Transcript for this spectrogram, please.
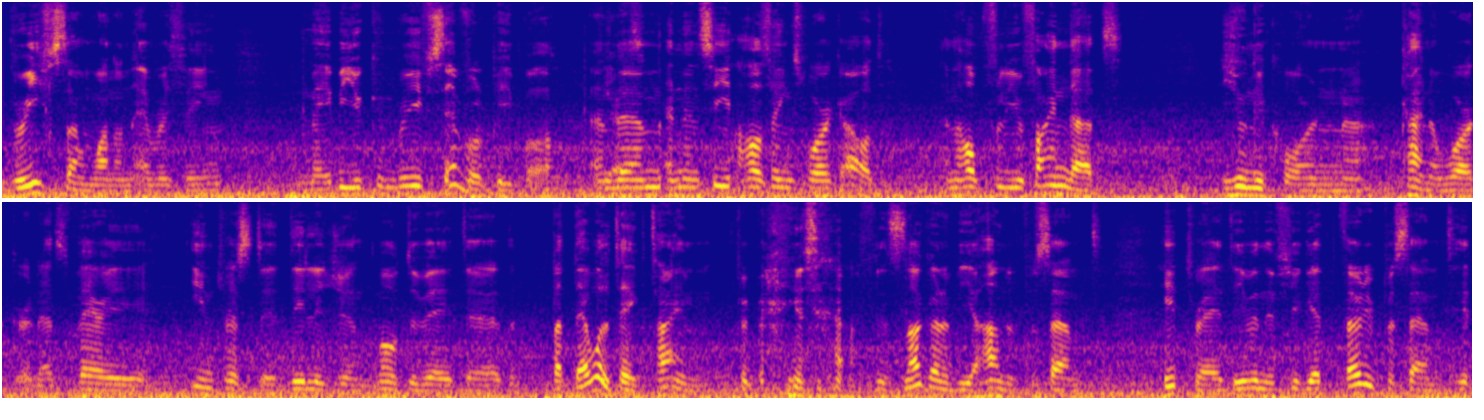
brief someone on everything, maybe you can brief several people and Yes. then and then see how things work out. And hopefully you find that unicorn uh, kind of worker that's very interested, diligent, motivated. But that will take time. Prepare yourself. It's not going to be a hundred percent hit rate. Even if you get thirty percent hit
